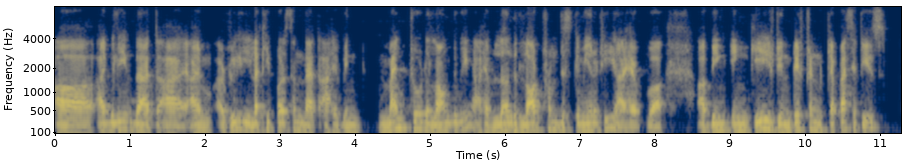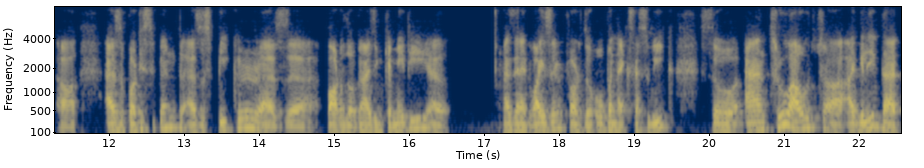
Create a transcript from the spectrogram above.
uh, I believe that I, am a really lucky person that I have been mentored along the way. I have learned a lot from this community. I have uh, uh, been engaged in different capacities uh, as a participant, as a speaker, as a part of the organizing committee, uh, as an advisor for the Open Access Week. So, and throughout, uh, I believe that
